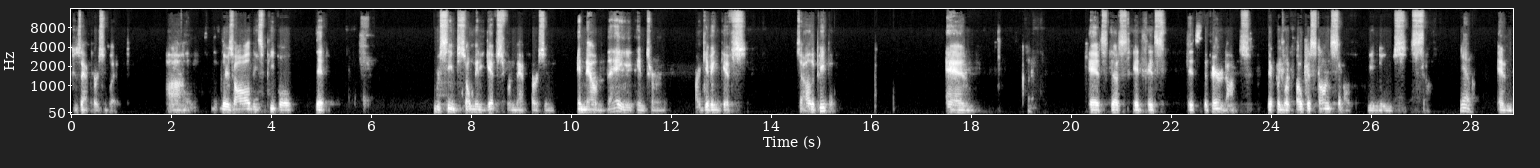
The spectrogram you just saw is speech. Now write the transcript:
because that person lived. Um, there's all these people that received so many gifts from that person, and now they, in turn, are giving gifts to other people. And it's just it, it's it's the paradox that when we're focused on self, we lose self. Yeah. And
